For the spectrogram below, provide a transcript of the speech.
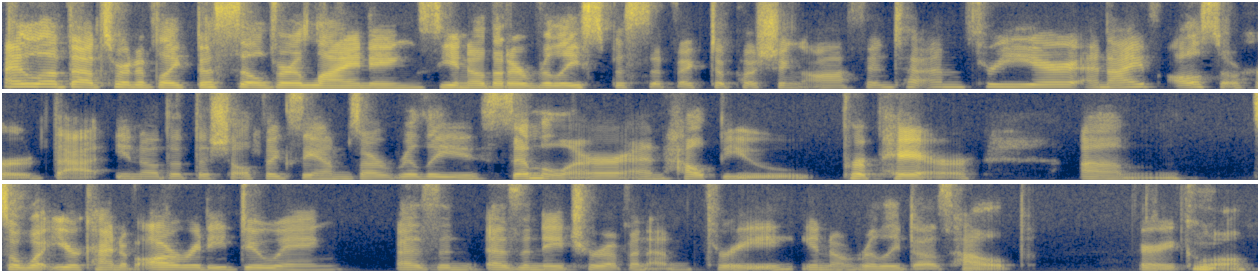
I love that sort of like the silver linings, you know, that are really specific to pushing off into M3 year. And I've also heard that, you know, that the shelf exams are really similar and help you prepare. Um, so what you're kind of already doing as an as a nature of an M3, you know, really does help. Very cool.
